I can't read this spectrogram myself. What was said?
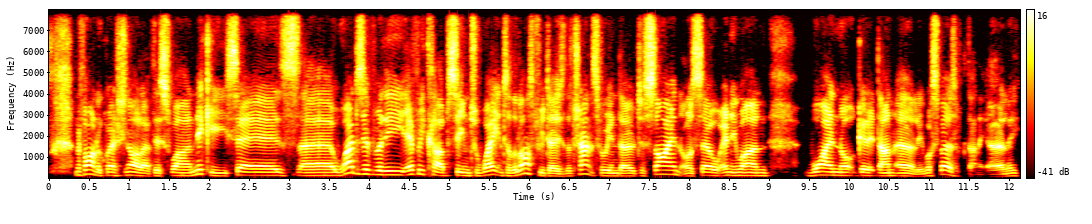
And the final question, I'll have this one. Nikki says, uh, "Why does everybody, every club, seem to wait until the last few days of the transfer window to sign or sell anyone? Why not get it done early? Well, Spurs have done it early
